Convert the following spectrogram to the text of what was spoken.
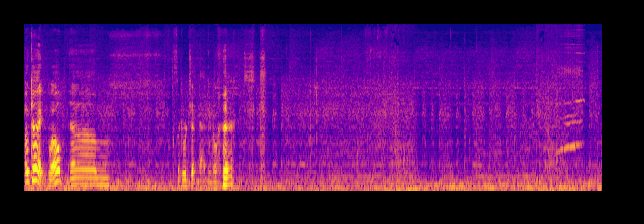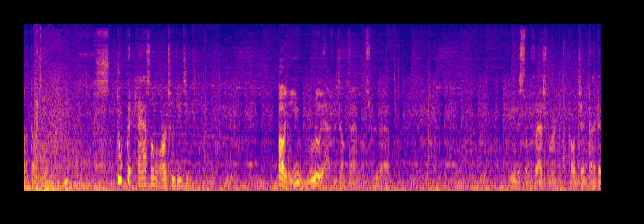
Okay, well, um, looks like we're jetpacking over there. asshole R2D2. Oh yeah, you really have to jump that. Let's screw that. Do this little fast. Call it jetpacking.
